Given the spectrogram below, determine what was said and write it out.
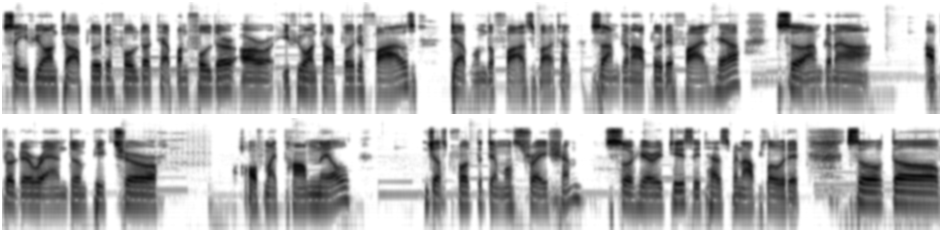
So if you want to upload a folder tap on folder or if you want to upload a files tap on the files button. So i'm gonna upload a file here. So i'm gonna upload a random picture of my thumbnail just for the demonstration. So here it is. It has been uploaded. So the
